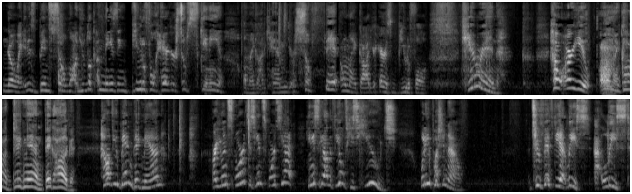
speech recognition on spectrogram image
No way, it has been so long. You look amazing, beautiful hair. You're so skinny. Oh my god, Kim, you're so fit. Oh my god, your hair is beautiful. Cameron, how are you? Oh my god, big man, big hug. How have you been, big man? Are you in sports? Is he in sports yet? He needs to get on the field. He's huge. What are you pushing now? 250 at least. At least.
